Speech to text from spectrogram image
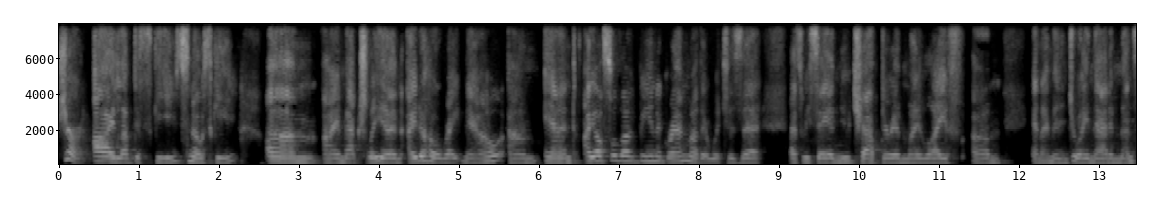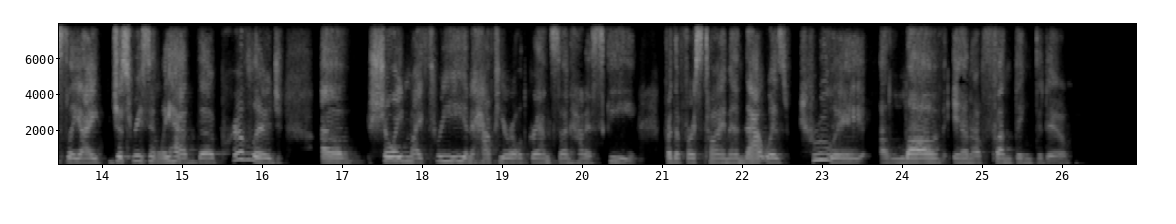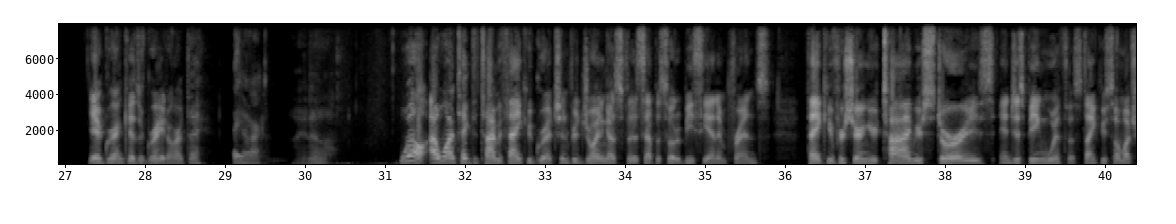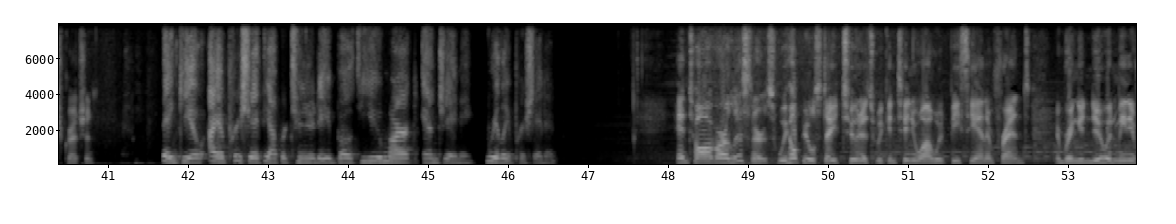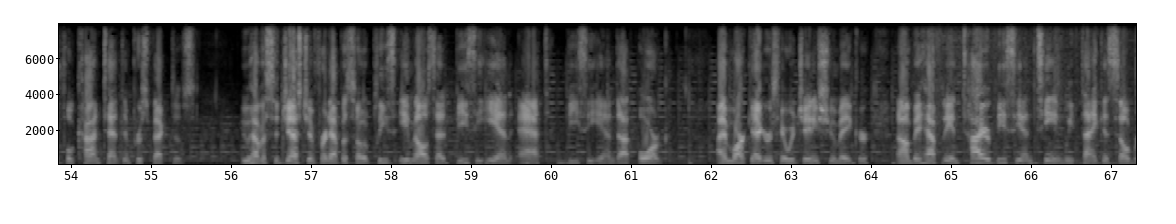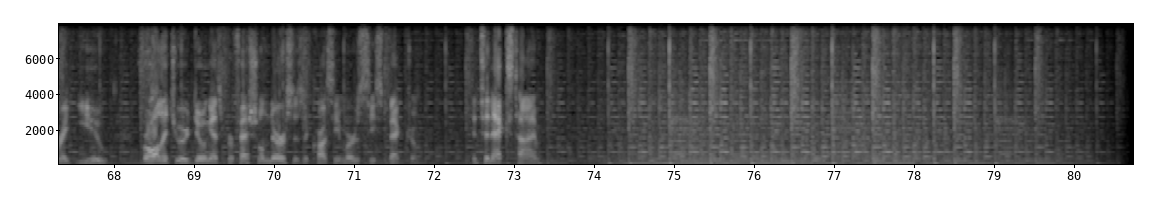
Sure. I love to ski, snow ski. Um, I'm actually in Idaho right now. Um, and I also love being a grandmother, which is a, as we say, a new chapter in my life. Um, and I'm enjoying that immensely. I just recently had the privilege of showing my three and a half year old grandson how to ski for the first time. And that was truly a love and a fun thing to do. Yeah, grandkids are great, aren't they? They are. I know. Well, I want to take the time to thank you, Gretchen, for joining us for this episode of BCEN and Friends. Thank you for sharing your time, your stories, and just being with us. Thank you so much, Gretchen. Thank you. I appreciate the opportunity, both you, Mark, and Jamie. Really appreciate it. And to all of our listeners, we hope you will stay tuned as we continue on with BCEN and Friends and bring you new and meaningful content and perspectives. If you have a suggestion for an episode, please email us at bcen at bcen.org. I'm Mark Eggers here with Janie Shoemaker, and on behalf of the entire BCEN team, we thank and celebrate you for all that you are doing as professional nurses across the emergency spectrum. Until next time,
